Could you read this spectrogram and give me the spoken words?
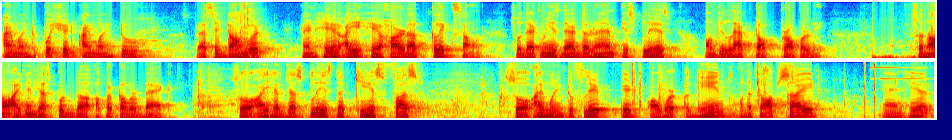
I'm going to push it. I'm going to press it downward. And here I heard a click sound. So that means that the RAM is placed on the laptop properly. So now I can just put the upper cover back. So I have just placed the case first so I'm going to flip it over again on the top side. And here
